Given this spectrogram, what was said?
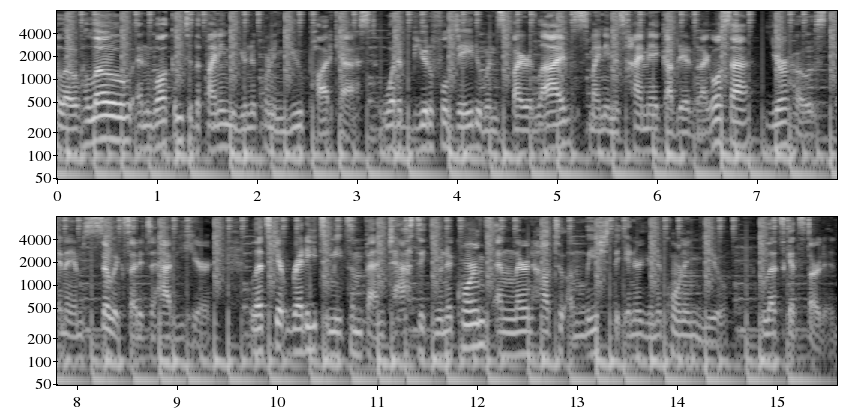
Hello, hello, and welcome to the Finding the Unicorn in You podcast. What a beautiful day to inspire lives. My name is Jaime Gabriel Raygoza, your host, and I am so excited to have you here. Let's get ready to meet some fantastic unicorns and learn how to unleash the inner unicorn in you. Let's get started.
